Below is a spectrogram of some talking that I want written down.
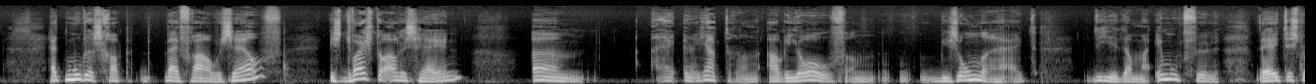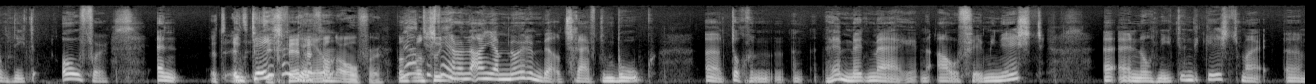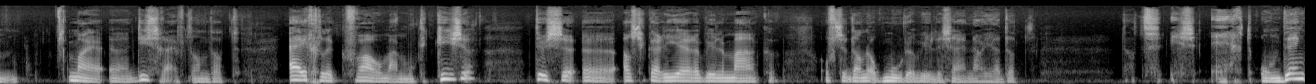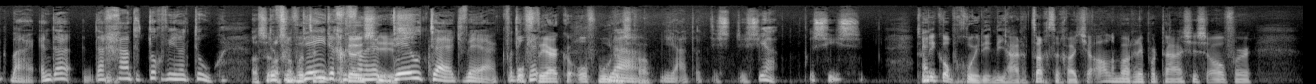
het moederschap bij vrouwen zelf is dwars door alles heen. Eh, je hebt er een aureool van bijzonderheid die je dan maar in moet vullen. Nee, het is nog niet over. En Het, het, het is verre van over. Want, ja, want het is toen, weer. En Anja Meulenbelt schrijft een boek. eh, toch een, een, met mij, een oude feminist. Eh, en nog niet in de kist. Maar, ehm, maar eh, die schrijft dan dat eigenlijk vrouwen maar moeten kiezen. Tussen als ze carrière willen maken. Of ze dan ook moeder willen zijn. Nou ja, dat, dat is echt ondenkbaar. En daar, daar gaat het toch weer naartoe. Als- de verdedigen van keuze het is. deeltijdwerk. Want of ik werken of moederschap. ja, ja, dat is dus, ja, precies. Toen En- ik opgroeide in de jaren tachtig had je allemaal reportages over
